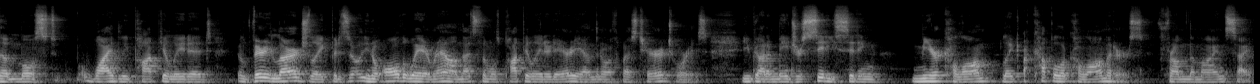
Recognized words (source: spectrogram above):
the most widely populated, very large lake, but it's you know all the way around. That's the most populated area in the Northwest Territories. You've got a major city sitting mere kilom like a couple of kilometers from the mine site.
